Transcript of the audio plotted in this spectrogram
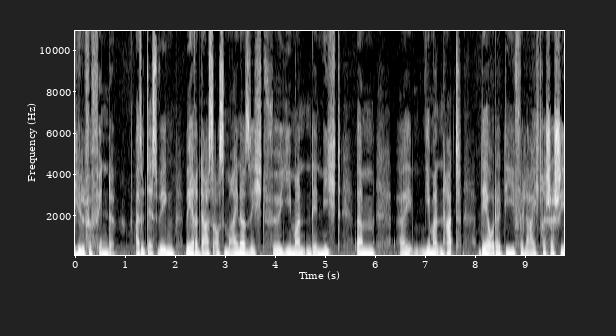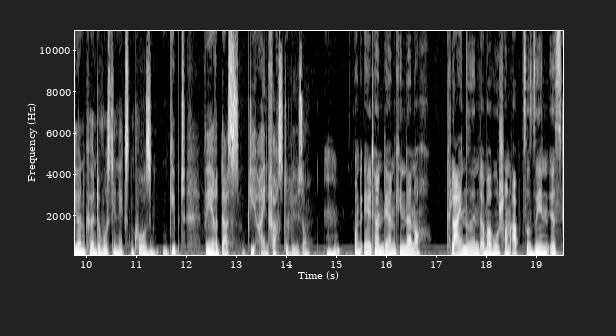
Hilfe finde. Also deswegen wäre das aus meiner Sicht für jemanden, der nicht ähm, äh, jemanden hat, der oder die vielleicht recherchieren könnte, wo es die nächsten Kurse gibt, wäre das die einfachste Lösung. Mhm. Und Eltern, deren Kinder noch klein sind, aber wo schon abzusehen ist,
